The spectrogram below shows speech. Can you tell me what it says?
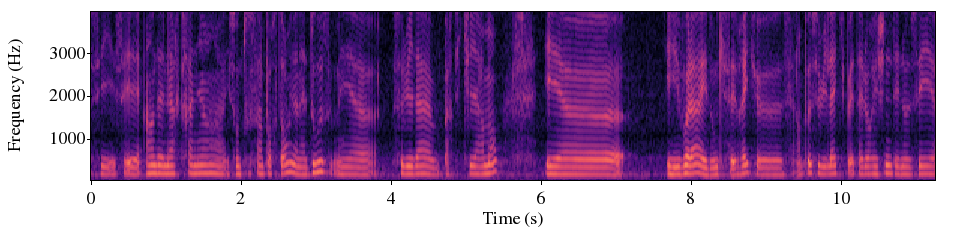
C'est un des nerfs crâniens, ils sont tous importants, il y en a 12, mais euh, celui-là particulièrement. Et, voilà, et donc c'est vrai que c'est un peu celui-là qui peut être à l'origine des nausées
